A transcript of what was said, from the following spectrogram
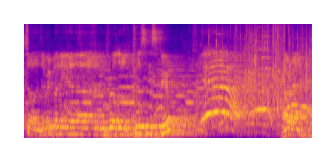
So is everybody uh, in for a little Christmas spirit? Yeah! All right.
